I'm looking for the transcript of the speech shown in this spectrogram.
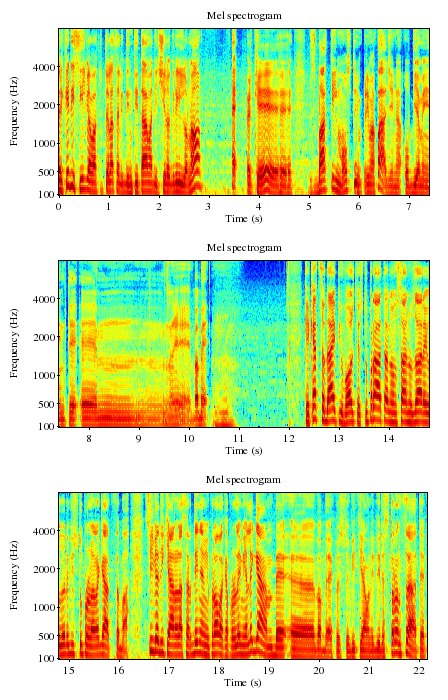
Perché di Silvia va tutelata l'identità, ma di Ciro Grillo no? Eh, perché eh, sbatti il mostro in prima pagina, ovviamente. Ehm, eh, vabbè. Che cazzo dai più volte stuprata, non sanno usare odore di stupro la ragazza, bah. Silvia dichiara la Sardegna mi provoca problemi alle gambe, eh, vabbè questo evitiamo di dire stronzate.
